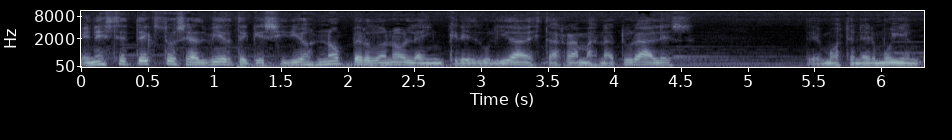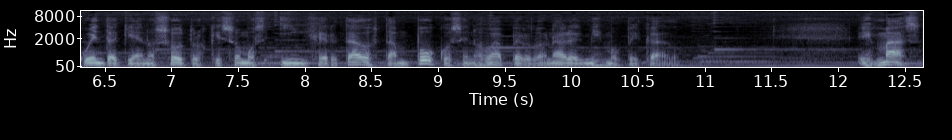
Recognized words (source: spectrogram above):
En este texto se advierte que si Dios no perdonó la incredulidad de estas ramas naturales, debemos tener muy en cuenta que a nosotros que somos injertados tampoco se nos va a perdonar el mismo pecado. Es más,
